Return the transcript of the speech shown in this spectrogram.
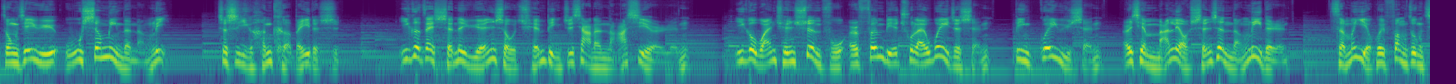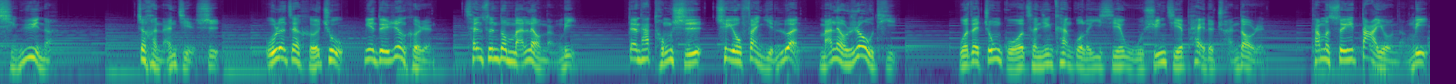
总结于无生命的能力，这是一个很可悲的事。一个在神的元首权柄之下的拿细尔人，一个完全顺服而分别出来为着神，并归于神，而且满了神圣能力的人，怎么也会放纵情欲呢？这很难解释。无论在何处面对任何人，参孙都满了能力，但他同时却又犯淫乱，满了肉体。我在中国曾经看过了一些五旬节派的传道人，他们虽大有能力，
